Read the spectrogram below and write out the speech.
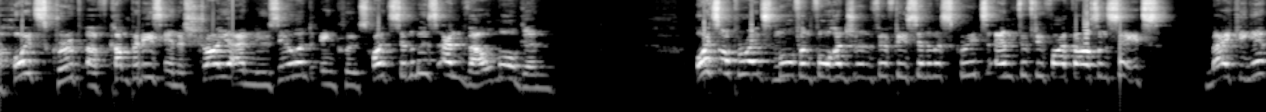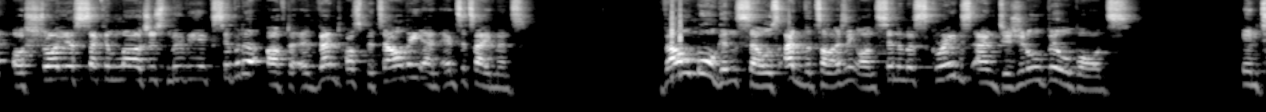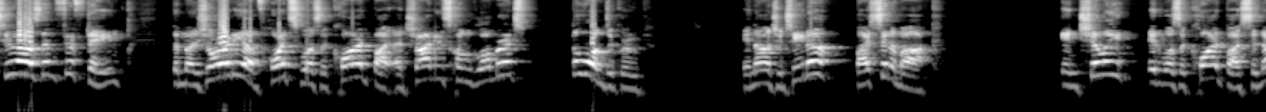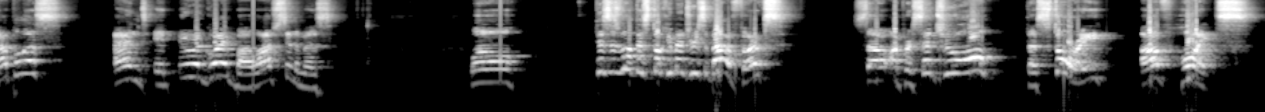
Hoyts group of companies in Australia and New Zealand includes Hoyt Cinemas and Val Morgan. Hoyts operates more than 450 cinema screens and 55,000 seats, making it Australia's second largest movie exhibitor after Event Hospitality and Entertainment. Val Morgan sells advertising on cinema screens and digital billboards. In 2015, the majority of Hoyts was acquired by a Chinese conglomerate, the Wanda Group. In Argentina, by Cinemark. In Chile, it was acquired by Cinépolis, and in Uruguay by Life Cinemas. Well, this is what this documentary is about, folks. So I present you all the story of Hoyts.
